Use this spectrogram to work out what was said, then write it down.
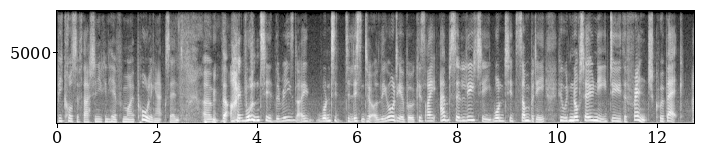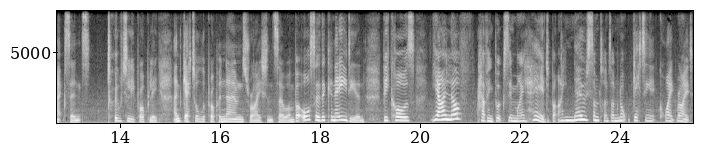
because of that, and you can hear from my appalling accent, um, that I wanted, the reason I wanted to listen to it on the audiobook is I absolutely wanted somebody who would not only do the French Quebec accents totally properly and get all the proper nouns right and so on, but also the Canadian because, yeah, I love having books in my head, but I know sometimes I'm not getting it quite right.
